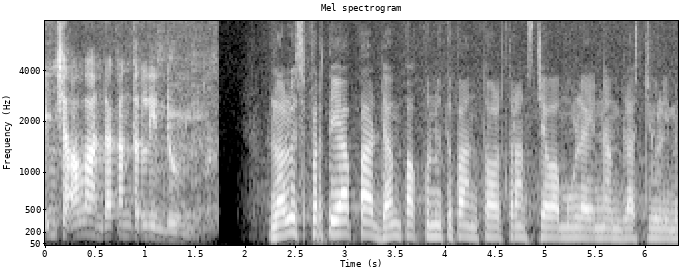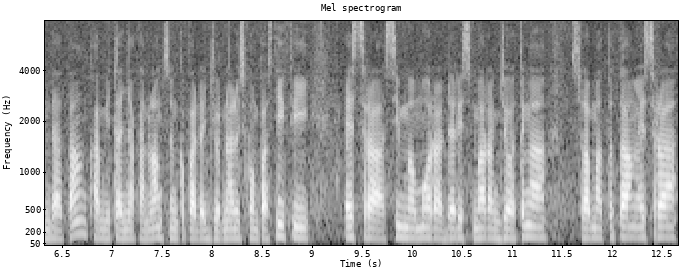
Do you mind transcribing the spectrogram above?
insya Allah Anda akan terlindungi. Lalu seperti apa dampak penutupan tol Trans Jawa mulai 16 Juli mendatang? Kami tanyakan langsung kepada jurnalis Kompas TV, Esra Simamora dari Semarang, Jawa Tengah. Selamat petang Esra,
